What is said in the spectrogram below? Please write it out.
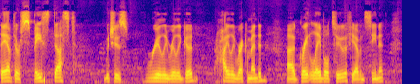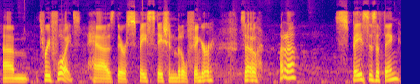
They have their Space Dust, which is really, really good. Highly recommended. Uh, great label, too, if you haven't seen it. Um, Three Floyds has their Space Station Middle Finger. So, I don't know. Space is a thing.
